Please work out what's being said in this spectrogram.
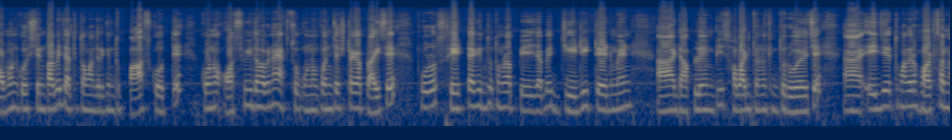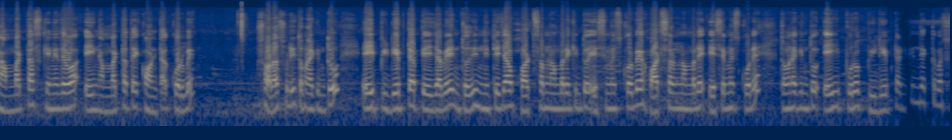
কমন কোশ্চেন পাবে যাতে তোমাদের কিন্তু পাস করতে কোনো অসুবিধা হবে না। একশো উনপঞ্চাশ টাকা প্রাইসে পুরো সেটটা কিন্তু তোমরা পেয়ে যাবে। জিডি ট্রেডমেন্ট ডাব্লিউএমপি সবার জন্য কিন্তু রয়েছে। এই যে তোমাদের হোয়াটসঅ্যাপ নাম্বারটা স্ক্রিনে দেওয়া, এই নাম্বারটাতে কন্ট্যাক্ট করবে। সরাসরি তোমরা কিন্তু এই পিডিএফটা পেয়ে যাবে। যদি নিতে চাও হোয়াটসঅ্যাপ নাম্বারে কিন্তু এস এম এস করবে। হোয়াটসঅ্যাপ নাম্বারে এস এম এস করে তোমরা কিন্তু এই পুরো পিডিএফটা কিন্তু দেখতে পাচ্ছ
